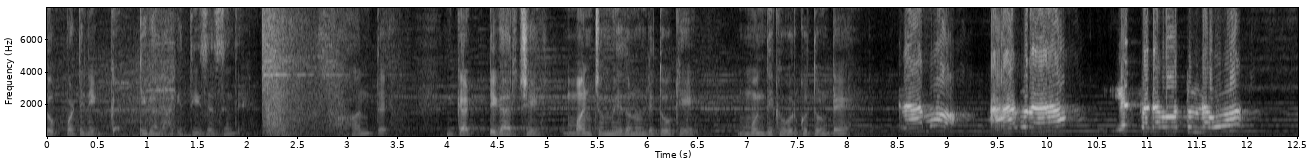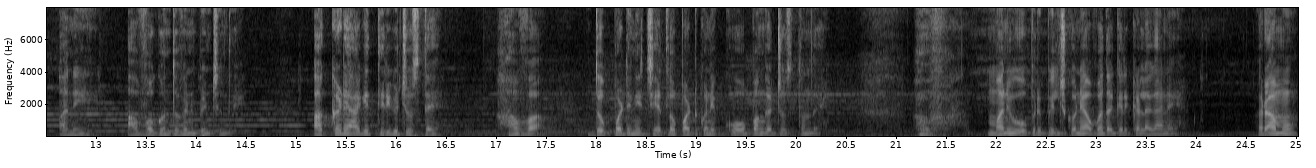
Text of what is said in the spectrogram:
దుప్పటిని గట్టిగా లాగి తీసేసింది. అంతే. గట్టిగా అరిచి మంచం మీద నుండి దూకి ముందుకు ఉరుకుతుంటే రాము ఆగురా. ఎక్కడ పోతున్నావు? అని అవ్వ గొంతు వినిపించింది. అక్కడే ఆగి తిరిగి చూస్తే అవ్వ దుప్పటిని చేతిలో పట్టుకొని కోపంగా చూస్తుంది. మని ఊపిరి పీల్చుకొని అవ్వ దగ్గరికి వెళ్ళగానే రాము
